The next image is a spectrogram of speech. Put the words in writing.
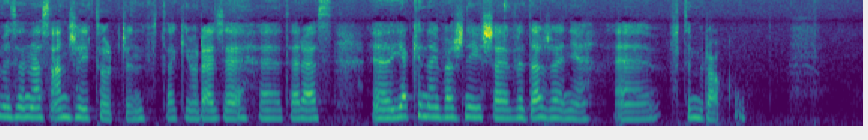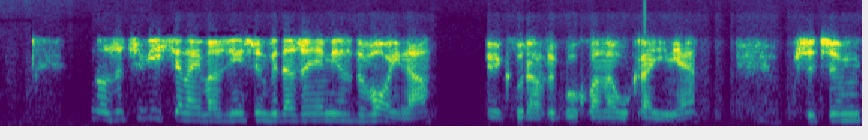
mecenas Andrzej Turczyn? W takim razie e, teraz, e, jakie najważniejsze wydarzenie e, w tym roku? No rzeczywiście najważniejszym wydarzeniem jest wojna, y, która wybuchła na Ukrainie. Przy czym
